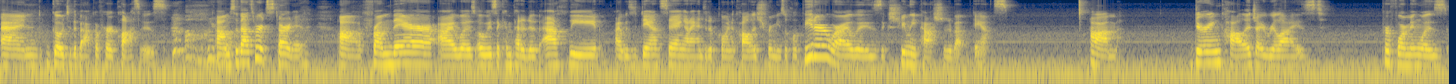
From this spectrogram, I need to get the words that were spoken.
and go to the back of her classes. Oh Um, so that's where it started. Uh, from there, I was always a competitive athlete. I was dancing, and I ended up going to college for musical theater, where I was extremely passionate about dance. Um, during college, I realized performing was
